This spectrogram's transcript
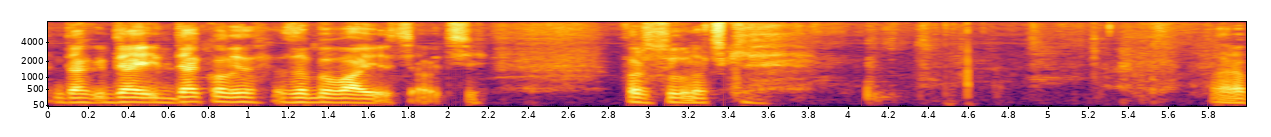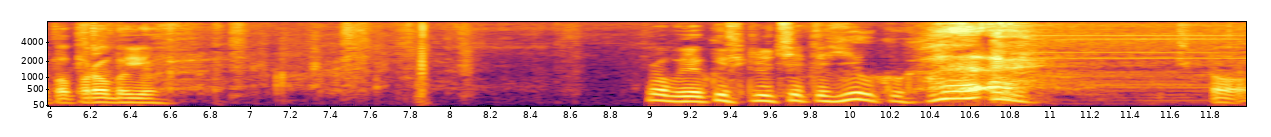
де, де, деколи забиваються оці форсуночки. Зараз попробую. Пробую якусь включити гілку. О.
